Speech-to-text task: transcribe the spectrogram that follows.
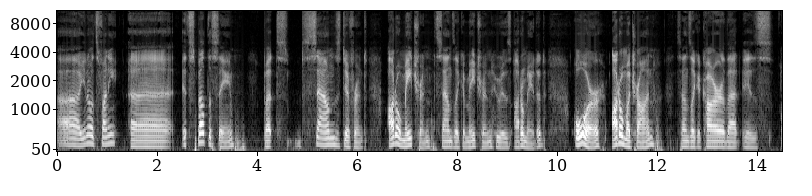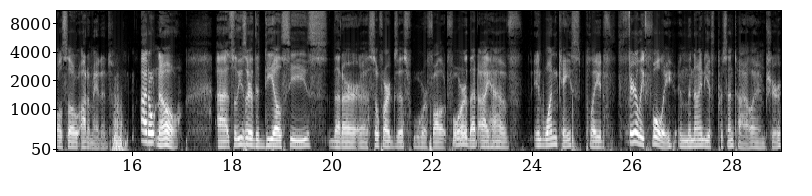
uh, you know what's funny? Uh, it's spelt the same, but sounds different. Automatron sounds like a matron who is automated, or Automatron sounds like a car that is also automated. I don't know. Uh, so these are the DLCs that are uh, so far exist for Fallout 4 that I have, in one case, played fairly fully in the 90th percentile, I am sure,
